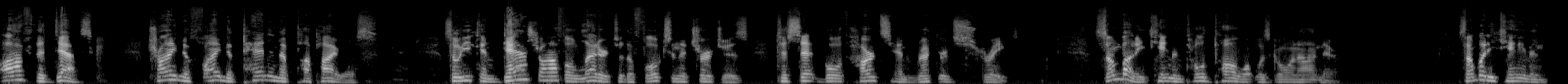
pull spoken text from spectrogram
off the desk, trying to find a pen and a papyrus so he can dash off a letter to the folks in the churches to set both hearts and records straight. Somebody came and told Paul what was going on there. Somebody came and,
